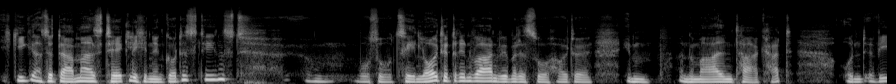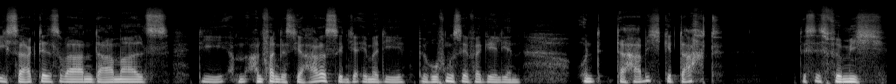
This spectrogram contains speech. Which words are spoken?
Ich ging also damals täglich in den Gottesdienst wo so zehn Leute drin waren, wie man das so heute im normalen Tag hat. Und wie ich sagte, es waren damals die, am Anfang des Jahres sind ja immer die Berufungsevangelien. Und da habe ich gedacht, das ist für mich,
